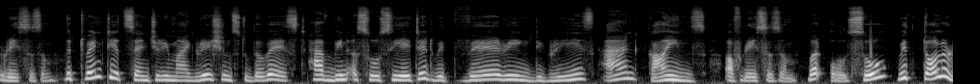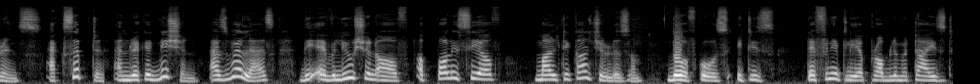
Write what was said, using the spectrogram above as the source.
racism. The 20th century migrations to the West have been associated with varying degrees and kinds of racism, but also with tolerance, acceptance, and recognition, as well as the evolution of a policy of multiculturalism, though of course it is definitely a problematized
